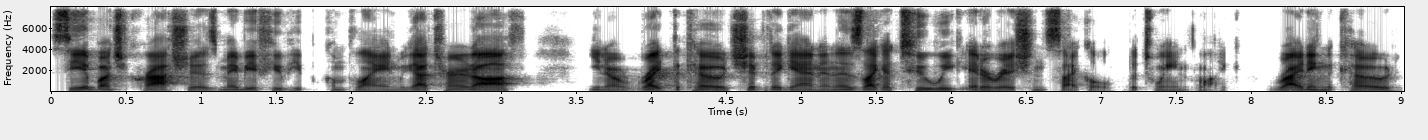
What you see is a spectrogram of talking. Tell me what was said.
see a bunch of crashes maybe a few people complain. We got to turn it off you know write the code ship it again and it was like a two week iteration cycle between like writing the code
